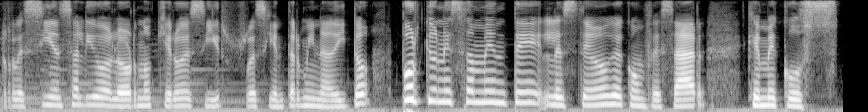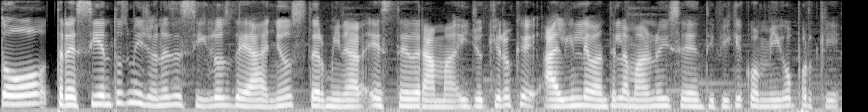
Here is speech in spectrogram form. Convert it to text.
recién salido del horno, quiero decir, recién terminadito, porque honestamente les tengo que confesar que me costó 300 millones de siglos de años terminar este drama y yo quiero que alguien levante la mano y se identifique conmigo porque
